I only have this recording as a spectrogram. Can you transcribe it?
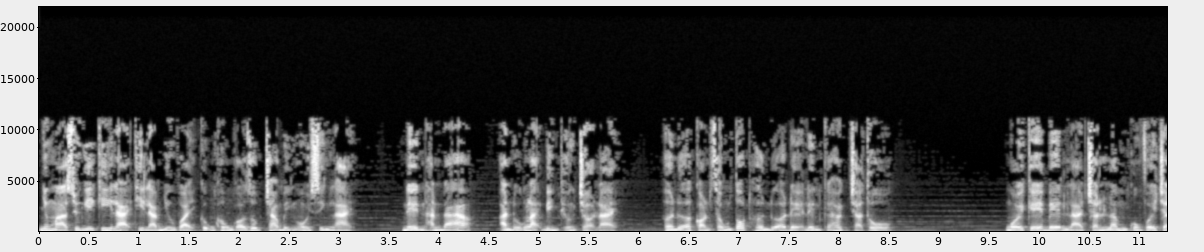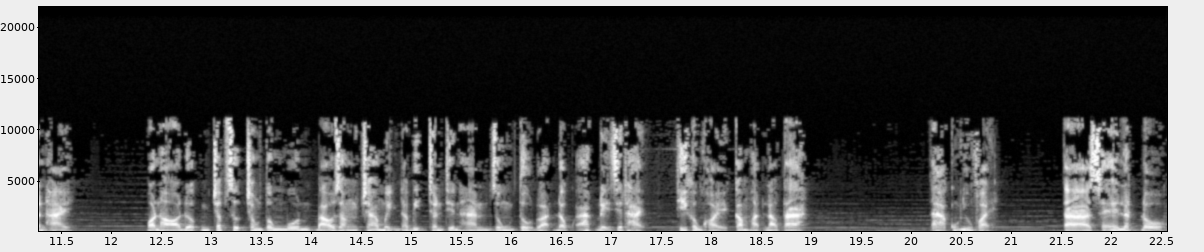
Nhưng mà suy nghĩ kỹ lại thì làm như vậy cũng không có giúp cha mình hồi sinh lại, nên hắn đã ăn uống lại bình thường trở lại, hơn nữa còn sống tốt hơn nữa để lên kế hoạch trả thù. Ngồi kế bên là Trần Lâm cùng với Trần Hải. Bọn họ được chấp sự trong tông môn báo rằng cha mình đã bị Trần Thiên Hàn dùng thủ đoạn độc ác để giết hại thì không khỏi căm hận lão ta. Ta cũng như vậy. Ta sẽ lật đổ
